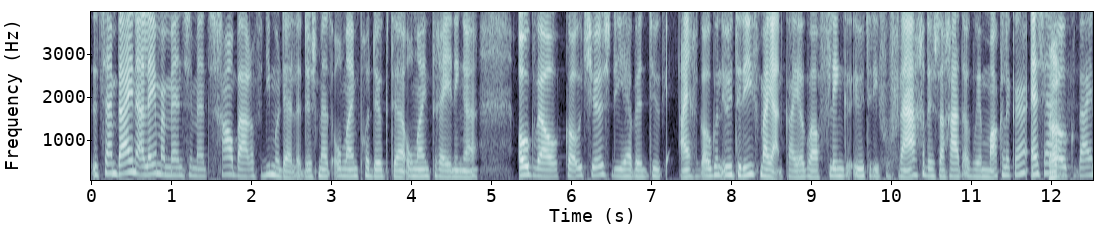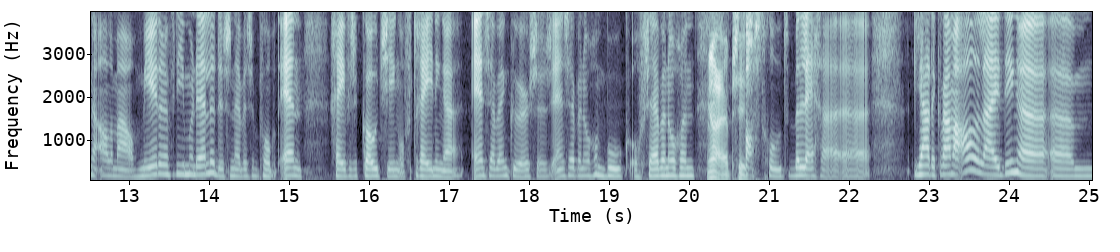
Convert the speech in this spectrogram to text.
het zijn bijna alleen maar mensen met schaalbare verdienmodellen. Dus met online producten, online trainingen. Ook wel coaches, die hebben natuurlijk eigenlijk ook een uurtarief. Maar ja, dan kan je ook wel flink uurtarief voor vragen. Dus dan gaat het ook weer makkelijker. En ze Ja. hebben ook bijna allemaal meerdere verdienmodellen. Dus dan hebben ze bijvoorbeeld en geven ze coaching of trainingen. En ze hebben een cursus. En ze hebben nog een boek. Of ze hebben nog een Ja, ja vastgoed, beleggen. eh. ja, er kwamen allerlei dingen ehm,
